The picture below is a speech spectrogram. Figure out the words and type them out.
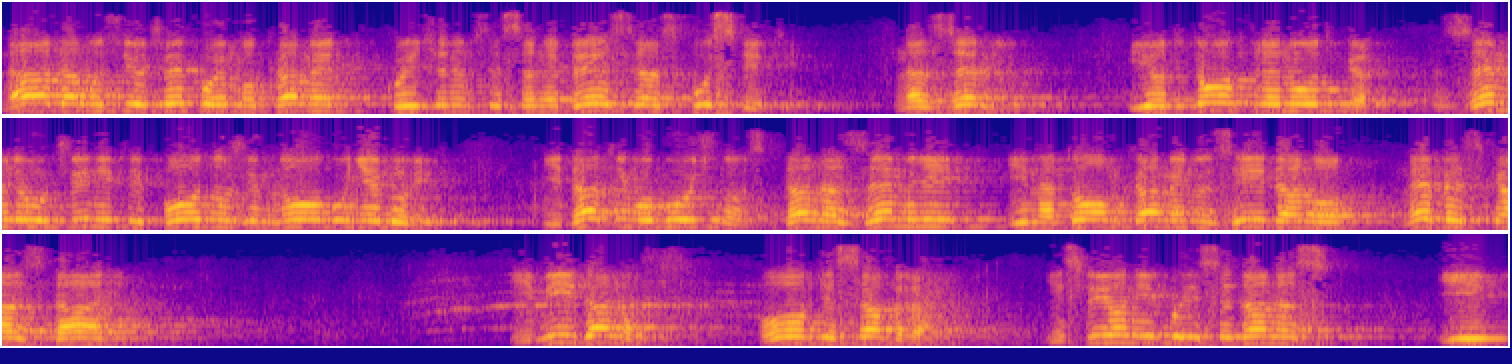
Nadamo se i očekujemo kamen koji će nam se sa nebesa spustiti na zemlju i od tog trenutka zemlju učiniti podnožim nogu njegovih i dati mogućnost da na zemlji i na tom kamenu zidamo nebeska zdanja. I mi danas ovdje sabrani i svi oni koji se danas i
